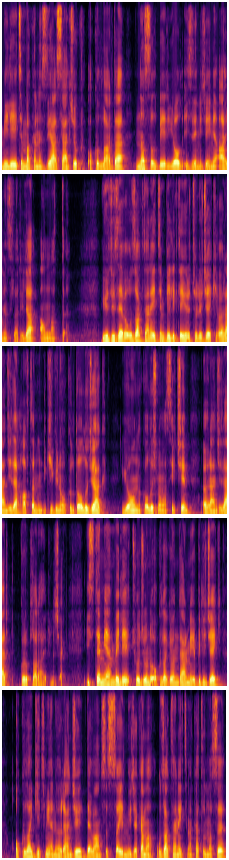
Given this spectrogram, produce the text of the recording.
Milli Eğitim Bakanı Ziya Selçuk okullarda nasıl bir yol izleneceğini ayrıntılarıyla anlattı. Yüz yüze ve uzaktan eğitim birlikte yürütülecek. Öğrenciler haftanın iki günü okulda olacak. Yoğunluk oluşmaması için öğrenciler gruplara ayrılacak. İstemeyen veli çocuğunu okula göndermeyebilecek. Okula gitmeyen öğrenci devamsız sayılmayacak ama uzaktan eğitime katılması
